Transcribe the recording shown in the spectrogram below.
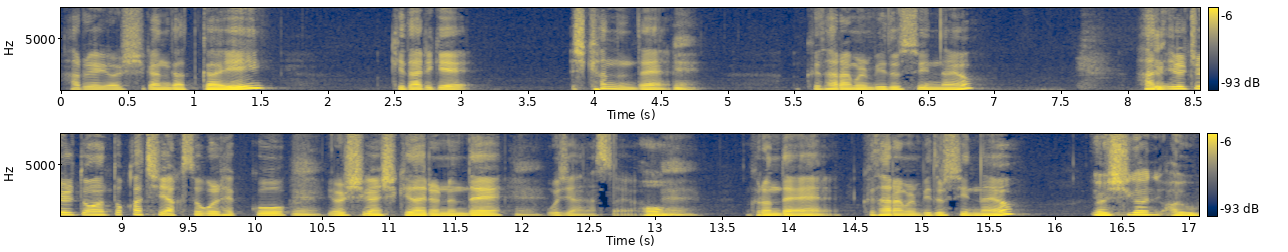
하루에 10시간 가까이 기다리게 시켰는데 예. 그 사람을 믿을 수 있나요? 한 그- 일주일 동안 똑같이 약속을 했고 예. 10시간씩 기다렸는데 예. 오지 않았어요. 어. 예. 그런데 그 사람을 믿을 수 있나요? 10시간 아유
